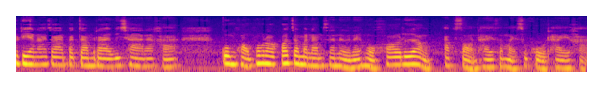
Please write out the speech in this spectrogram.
เรียนอาจารย์ประจำรายวิชานะคะ กลุ่มของพวกเราก็จะมานำเสนอในหัวข้อเรื่องอักษรไทยสมัยสุโขทัยค่ะ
